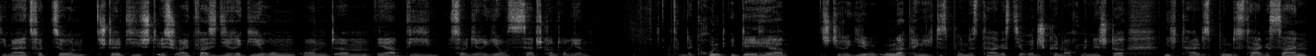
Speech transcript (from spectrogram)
die Mehrheitsfraktion stellt die, ist quasi die Regierung und ähm, ja, wie soll die Regierung sich selbst kontrollieren? Von der Grundidee her ist die Regierung unabhängig des Bundestages. Theoretisch können auch Minister nicht Teil des Bundestages sein.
